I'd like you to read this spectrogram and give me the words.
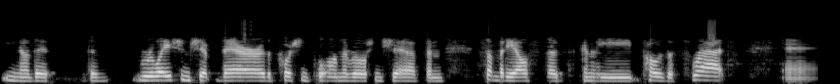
know, the, the relationship there, the push and pull on the relationship and somebody else that's going to be, pose a threat and,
